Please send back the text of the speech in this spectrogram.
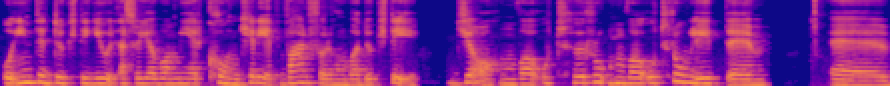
Och inte duktig, alltså jag var mer konkret varför hon var duktig. Ja, hon var, otro, hon var otroligt eh, eh,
